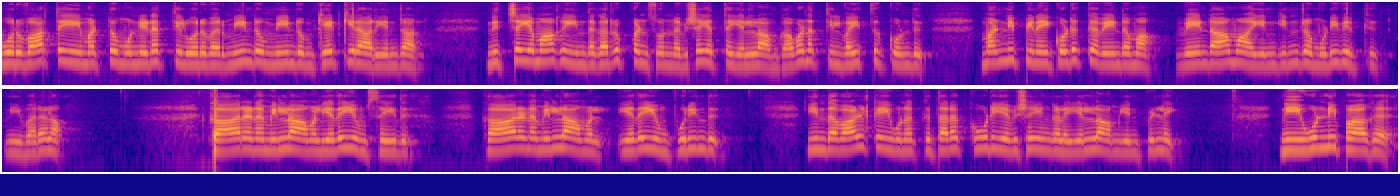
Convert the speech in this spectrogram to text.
ஒரு வார்த்தையை மட்டும் உன்னிடத்தில் ஒருவர் மீண்டும் மீண்டும் கேட்கிறார் என்றால் நிச்சயமாக இந்த கருப்பன் சொன்ன விஷயத்தை எல்லாம் கவனத்தில் வைத்து கொண்டு மன்னிப்பினை கொடுக்க வேண்டுமா? வேண்டாமா என்கின்ற முடிவிற்கு நீ வரலாம். காரணமில்லாமல் எதையும் செய்து காரணமில்லாமல் எதையும் புரிந்து இந்த வாழ்க்கை உனக்கு தரக்கூடிய விஷயங்களை எல்லாம் என் பிள்ளை நீ உன்னிப்பாக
